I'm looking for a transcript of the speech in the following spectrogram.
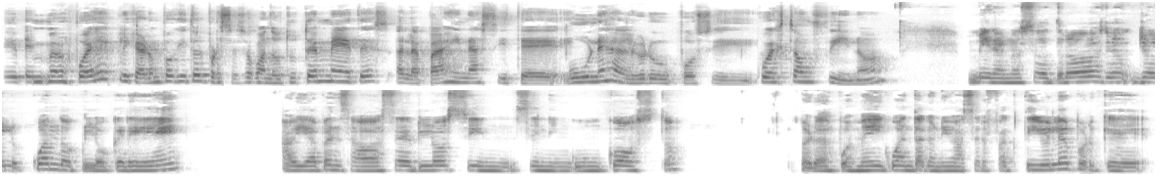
Eh, ¿Me puedes explicar un poquito el proceso cuando tú te metes a la página, si te unes al grupo, si cuesta un fin, ¿no? Mira, nosotros, yo, yo cuando lo creé, había pensado hacerlo sin, sin ningún costo, pero después me di cuenta que no iba a ser factible porque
